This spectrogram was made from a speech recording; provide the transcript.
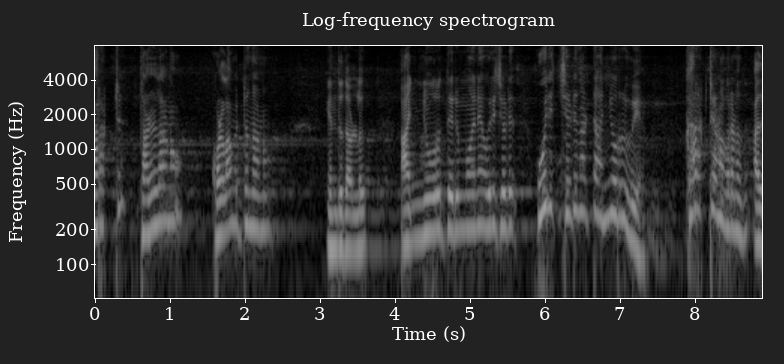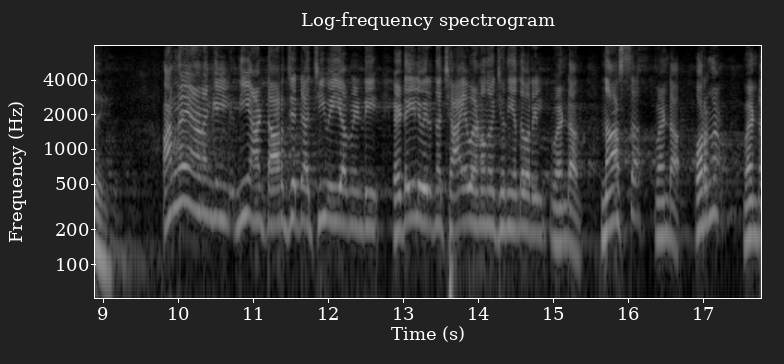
കറക്റ്റ് തള്ളാണോ? കൊള്ളാൻ പറ്റുന്നതാണോ? എന്ത് തള്ളു? അഞ്ഞൂറ് തരുമോനെ ഒരു ചെടി. ഒരു ചെടി നട്ട അഞ്ഞൂറ് രൂപയാണ് കറക്റ്റാണോ പറയണത്? അതെ. അങ്ങനെയാണെങ്കിൽ നീ ആ ടാർജറ്റ് അച്ചീവ് ചെയ്യാൻ വേണ്ടി ഇടയിൽ വരുന്ന ചായ വേണമെന്ന് വെച്ചാൽ നീ എന്താ പറയും വേണ്ട. നാസ വേണ്ട. ഉറങ്ങ? വേണ്ട.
